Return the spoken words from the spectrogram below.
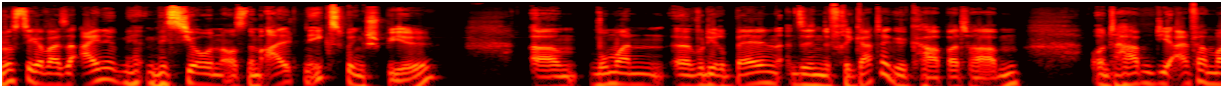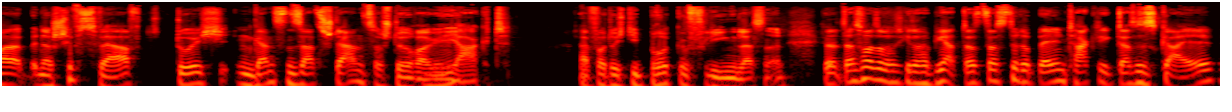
lustigerweise eine Mission aus einem alten X-Wing-Spiel, ähm, wo man, äh, wo die Rebellen eine Fregatte gekapert haben und haben die einfach mal in der Schiffswerft durch einen ganzen Satz Sternenzerstörer gejagt. Einfach durch die Brücke fliegen lassen. Und das war so, was ich gedacht habe, ja, das, das ist eine Rebellentaktik, das ist geil.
